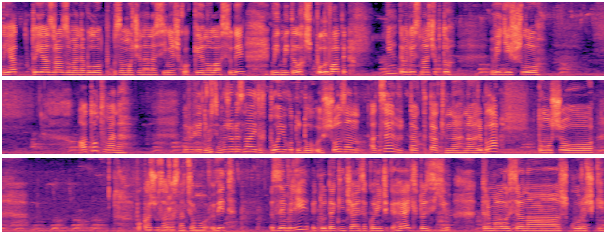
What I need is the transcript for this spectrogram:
То я, то я зразу в мене було замочене насіннячко, кинула сюди, відмітила, щоб поливати. Ні, дивлюсь, начебто відійшло. А тут в мене, дорогі друзі, може ви знаєте, хто його тут, що за. А це так, так нагребла, тому що покажу зараз на цьому від землі, і тут де кінчається корінчик, геть хтось з'їв. Трималося на шкурочки,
